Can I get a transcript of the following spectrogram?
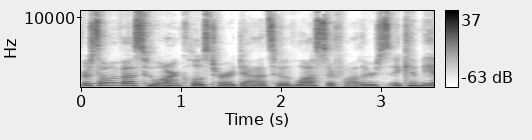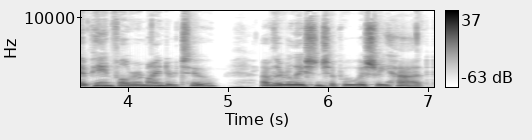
For some of us who aren't close to our dads who have lost their fathers, it can be a painful reminder, too, of the relationship we wish we had.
